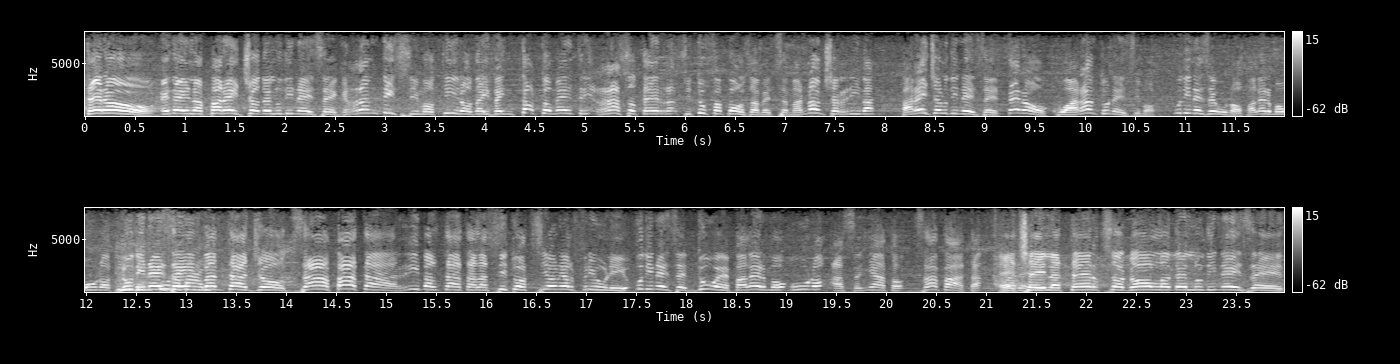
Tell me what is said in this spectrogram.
Terò ed è il pareggio dell'Udinese. Grandissimo tiro dai 28 metri raso terra si tuffa Posavez ma non ci arriva. Pareggia l'Udinese. Terò 41esimo Udinese 1 Palermo 1 l'Udinese in vantaggio. Zapata ribaltata la situazione al Friuli Udinese 2 Palermo 1 ha segnato Zapata. E c'è il terzo gol dell'Udinese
